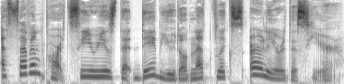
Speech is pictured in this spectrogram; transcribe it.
a seven part series that debuted on Netflix earlier this year.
